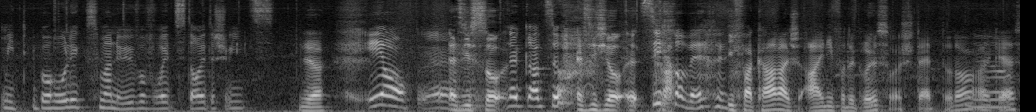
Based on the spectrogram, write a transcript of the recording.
mit Überholungsmanövern, die jetzt hier in der Schweiz Ja. eher äh, Es ist so, nicht gerade so es ist ja... äh, sicher wären. Ifakara ist eine der größeren Städte, oder? I Ja. guess.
